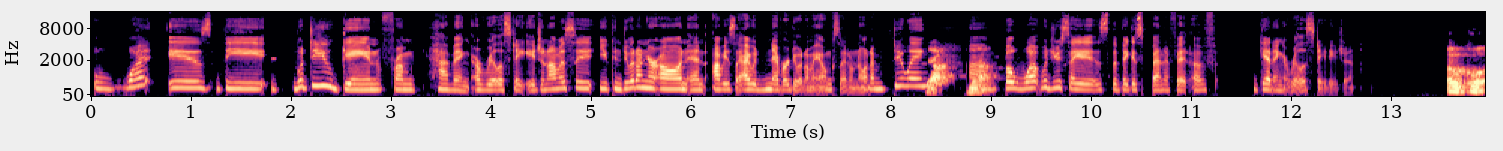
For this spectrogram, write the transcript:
What is the what do you gain from having a real estate agent? Obviously, you can do it on your own, and obviously, I would never do it on my own because I don't know what I'm doing. Yeah, yeah. Um, but what would you say is the biggest benefit of getting a real estate agent? Oh, cool.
